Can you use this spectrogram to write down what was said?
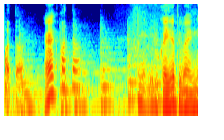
কত? হ্যাঁ? কত? তুমি লুকাইয়া দিবাইনি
